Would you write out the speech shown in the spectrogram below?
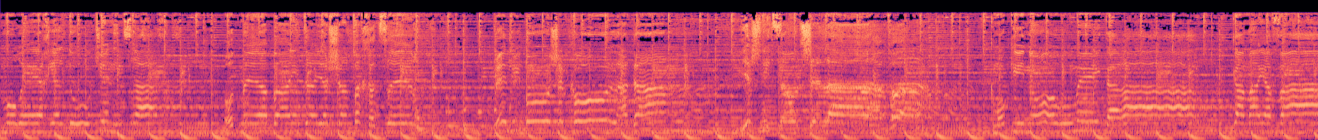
מורח ילדות שנצרח, עוד מהבית הישן בחצר. בליבו של כל אדם, יש ניצוץ של אהבה, כמו כינור ומיתרה, כמה יפה,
